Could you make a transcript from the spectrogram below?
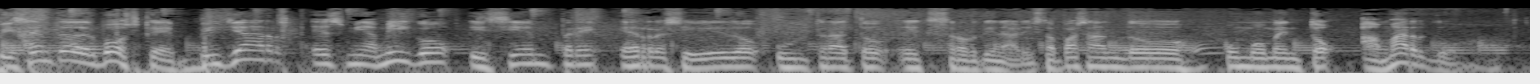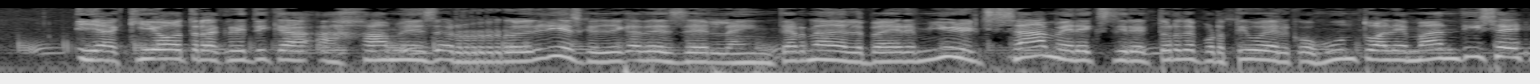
Vicente del Bosque, Villar es mi amigo y siempre he recibido un trato extraordinario. Está pasando un momento amargo. Y aquí otra crítica a James Rodríguez, que llega desde la interna del Bayern Múnich. Samer, exdirector deportivo del conjunto alemán, dice,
